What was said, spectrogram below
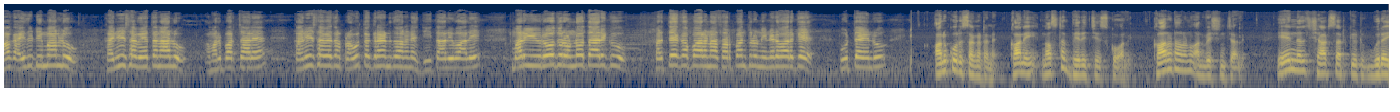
మాకు ఐదు డిమాండ్లు కనీస వేతనాలు అమలుపరచాలి. కనీస వేతనం ప్రభుత్వ గ్రాంట్ ద్వారానే జీతాలు ఇవ్వాలి. మరి ఈరోజు రెండో తారీఖు ప్రత్యేక పాలన సర్పంచులు నిన్నటి వరకే పూర్తయినరు అనుకోని సంఘటనే కానీ నష్టం బేరీజ్ చేసుకోవాలి కారణాలను అన్వేషించాలి. ఏఎన్ఎల్ షార్ట్ సర్క్యూట్ గురై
